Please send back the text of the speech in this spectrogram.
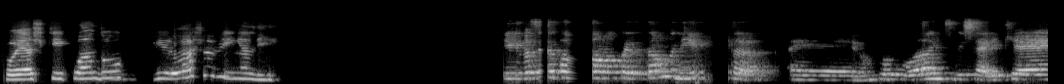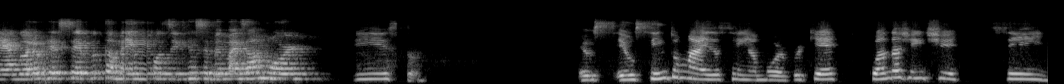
Foi, acho que, quando virou a chavinha ali. E você falou uma coisa tão bonita é, um pouco antes, Michelle, que é agora eu recebo também, eu consigo receber mais amor. Isso. Eu, eu sinto mais assim amor, porque quando a gente se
